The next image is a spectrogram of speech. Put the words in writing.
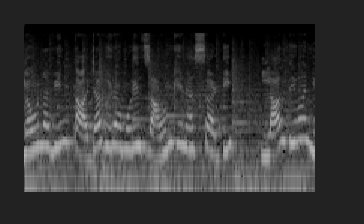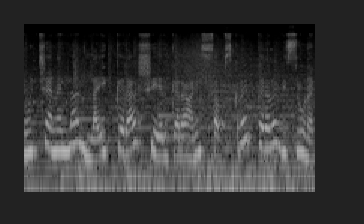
नवनवीन ताज्या घडामोडी जाणून घेण्यासाठी लाल दिवा न्यूज चॅनलला लाईक करा शेअर करा आणि सबस्क्राईब करायला विसरू नका.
